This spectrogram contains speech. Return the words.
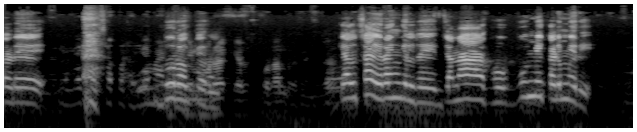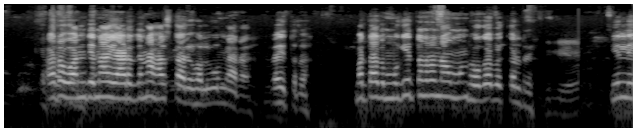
ಕಡೆ ದೂರ ಹೋಗ್ತೇವ್ರಿ. ಕೆಲ್ಸ ಇರಂಗಿಲ್ರಿ, ಜನ ಭೂಮಿ ಕಡಿಮೆ ರೀ. ಅದ್ರ ಒಂದ್ ದಿನ, ಎರಡ್ ದಿನ ಹಚ್ತಾರಿ ಹೊಲ ಭೂಮಿಯಾರ ರೈತರ. ಮತ್ತ ಅದ್ ಮುಗೀತಂದ್ರ ನಾವ್ ಮುಂದ್ ಹೋಗಬೇಕಲ್ರಿ. ಇಲ್ಲಿ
